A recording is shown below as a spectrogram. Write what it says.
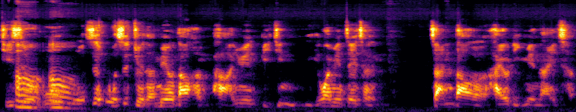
其实我、oh, oh. 我是我是觉得没有到很怕，因为毕竟你外面这一层粘到了，还有里面那一层。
